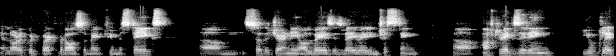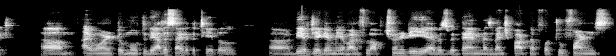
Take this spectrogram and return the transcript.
a lot of good work, but also made few mistakes um, so the journey always is very, very interesting. Uh, after exiting Euclid, um, I wanted to move to the other side of the table uh, DFJ gave me a wonderful opportunity. I was with them as a venture partner for two funds,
